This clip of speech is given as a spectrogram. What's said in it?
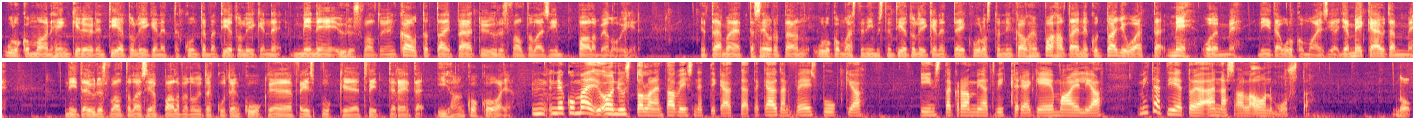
ulkomaan henkilöiden tietoliikennettä, kun tämä tietoliikenne menee Yhdysvaltojen kautta tai päätyy yhdysvaltalaisiin palveluihin. Ja tämä, että seurataan ulkomaisten ihmisten tietoliikennettä ei kuulosta niin kauhean pahalta ennen kuin tajua, että me olemme niitä ulkomaisia ja me käytämme niitä yhdysvaltalaisia palveluita, kuten Googlea ja Facebookia ja Twittereitä ihan koko ajan. No kun mä oon just tollainen tavisnettikäyttäjä, että käytän Facebookia, Instagramia, Twitteriä, Gmailia. Mitä tietoja NSAlla on musta? No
